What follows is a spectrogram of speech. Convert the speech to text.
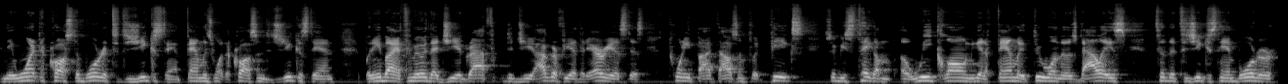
and they wanted to cross the border to Tajikistan. Families wanted to cross into Tajikistan, but anybody familiar with that the geography of that area is this twenty five thousand foot peaks. So if you take a, a week long to get a family through one of those valleys to the Tajikistan border,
